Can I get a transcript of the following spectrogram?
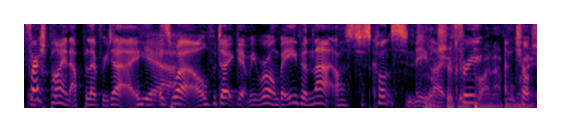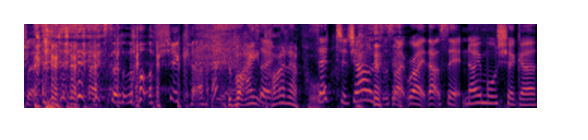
Fresh pineapple every day Yeah. as well. Don't get me wrong, but even that, I was just constantly a lot like of sugar fruit in pineapple, and chocolate. it's a lot of sugar. but I hate pineapple. Said to Giles, I was like, right, that's it. No more sugar.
